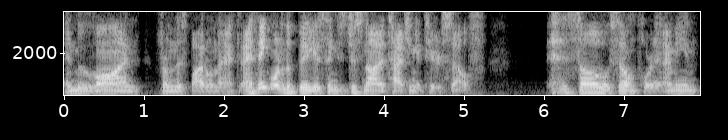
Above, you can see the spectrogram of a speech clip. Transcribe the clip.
and move on from this bottleneck. And I think one of the biggest things is just not attaching it to yourself. It is so, so important. I mean,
